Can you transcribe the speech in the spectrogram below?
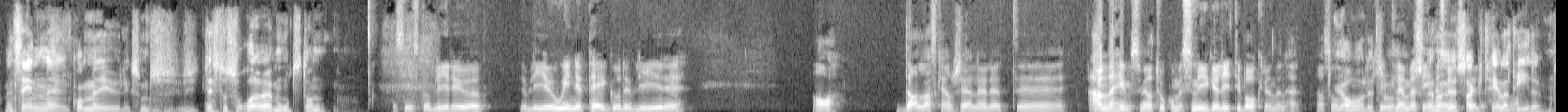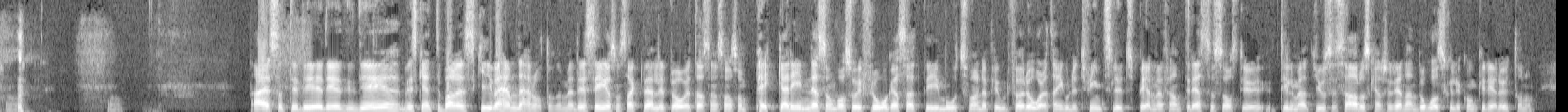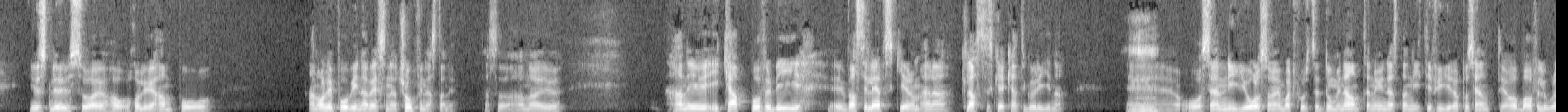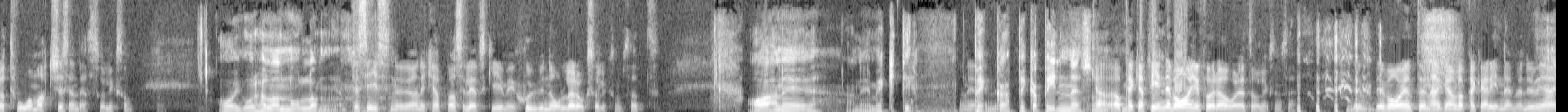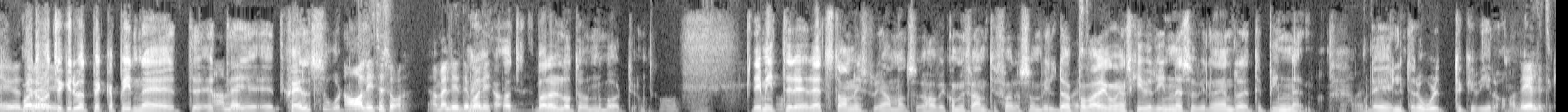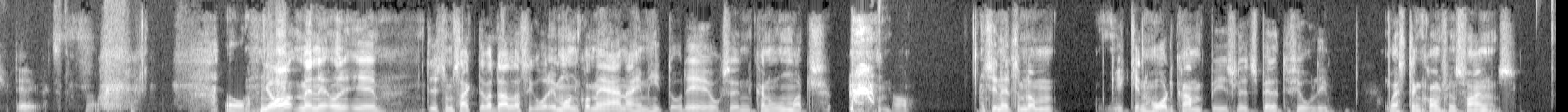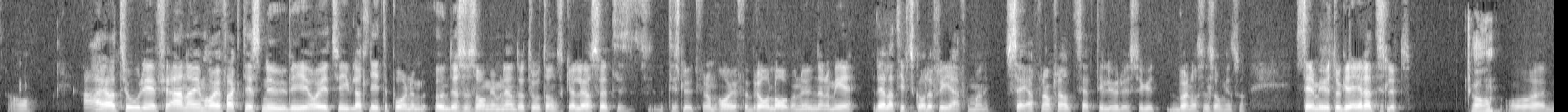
Men sen eh, kommer det ju liksom desto svårare motstånd. Precis, då blir det ju, det blir ju Winnipeg och det blir eh, ja, Dallas kanske eller ett eh, Anaheim som jag tror kommer smyga lite i bakgrunden här. Alltså, Ja, de det tror jag Det har jag sagt hela Ja. tiden. Nej, så det, det, det, det, vi ska inte bara skriva hem det här åt honom. men det ser ju som sagt väldigt bra ut. Alltså en sån som Pekka som var så ifrågasatt vid motsvarande period förra året. Han gjorde ett fint slutspel, men fram till dess så sades det ju till och med att Jussi Saros kanske redan då skulle konkurrera ut honom. Just nu så håller ju han på Han håller ju på att vinna Vezina Trophy nästan nu. Alltså han har ju Han är ju i kapp och förbi eh, Vasilevski i de här klassiska kategorierna. Eh, och sen nyår så har han varit fullständigt dominant. Han är ju nästan 94 procent. Jag har bara förlorat två matcher sen dess. Så liksom. Ja, igår höll han nollan. Precis, nu är han ikapp Vasilevski med sju nollor också. Liksom, så att, Ja, han är, han är mäktig. Pekka, Pekka Pinne. Som, ja, Pekka Pinne var han ju förra året då. Liksom. Det, det var ju inte den här gamla Pekka Rinne, men nu är han ju... Vadå, ju- tycker du att Pekka Pinne är ett, ett, Ja, men- ett skällsord? Ja, lite så. Ja, men det, det var Nej, lite... Jag tycker bara det låter underbart. Ju. Ja. Det är mitt ja. rättstavningsprogram alltså, har vi kommit fram till förr, som vill döpa varje gång jag skriver Rinne så vill jag ändra det till Pinne. Och det är lite roligt tycker vi då. Ja, det är lite kul. Det är det faktiskt. Ja. Ja, ja men och, eh, det, som sagt det var Dallas igår. Imorgon kommer Anaheim hit och det är ju också en kanonmatch. Ja. I synnerhet som de gick en hård kamp i slutspelet i fjol i Western Conference Finals. Ja. Ja, jag tror det. För Anaheim har ju faktiskt nu, vi har ju tvivlat lite på dem under säsongen men ändå trott att de ska lösa det till, till slut. För de har ju för bra lag och nu när de är relativt skadefria här får man säga. Framförallt sett till hur det såg ut i början av säsongen så ser de ut att greja det till slut. Ja, Och, eh,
